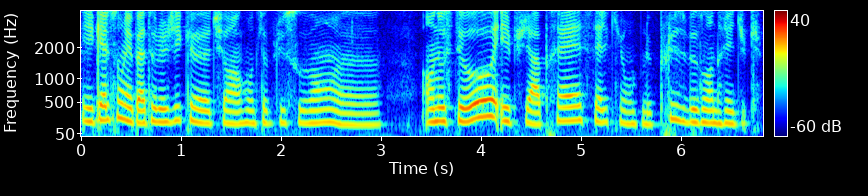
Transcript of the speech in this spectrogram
et quelles sont les pathologies que tu rencontres le plus souvent euh, en ostéo et puis après celles qui ont le plus besoin de réduc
